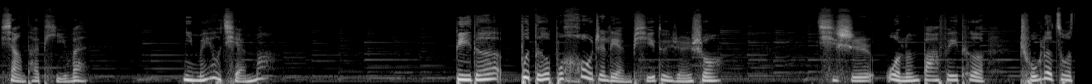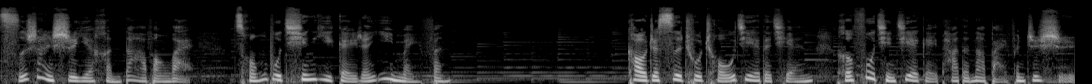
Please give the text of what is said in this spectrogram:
向他提问：“你没有钱吗？”彼得不得不厚着脸皮对人说。其实，沃伦·巴菲特除了做慈善事业很大方外，从不轻易给人一美分。靠着四处筹借的钱和父亲借给他的那百分之十，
